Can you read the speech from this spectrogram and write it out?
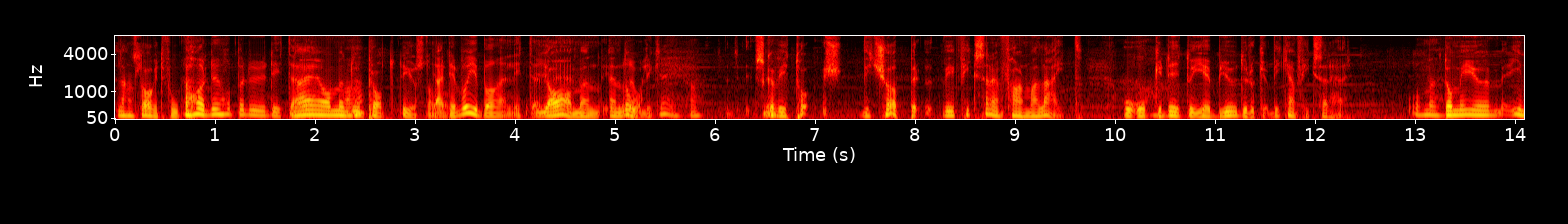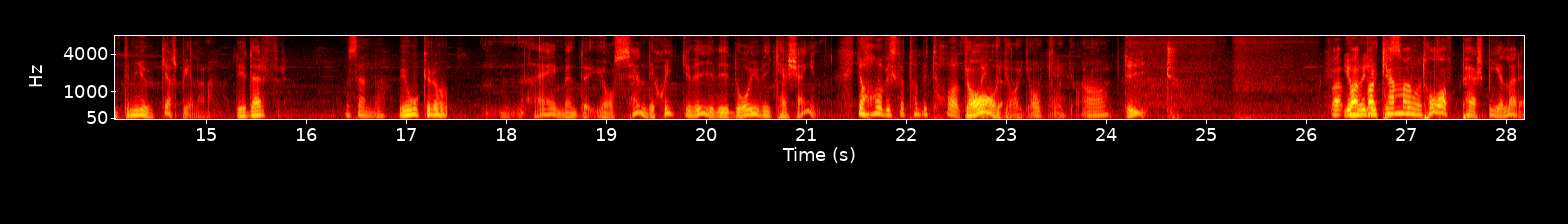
Landslaget fotboll. Jaha, nu hoppade du dit där. Nej, ja, men du Jaha. pratade just om Ja, det. det var ju bara en liten Ja, eh, men ändå. rolig grej. Ja. Ska vi ta... Vi köper... Vi fixar en Pharma Light och åker dit och erbjuder och vi kan fixa det här. Och, med, De är ju inte mjuka spelarna. Det är därför. och sen då? Vi åker och... Nej, men det, ja, sen det skiter ju vi i. Då har ju vi cashat in. Jaha, vi ska ta betalt Ja, ja, ja, Okej, ja, ja. ja. Dyrt. Va, va, vad kan man svårt- ta per spelare?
